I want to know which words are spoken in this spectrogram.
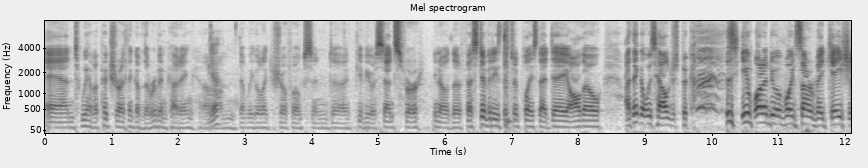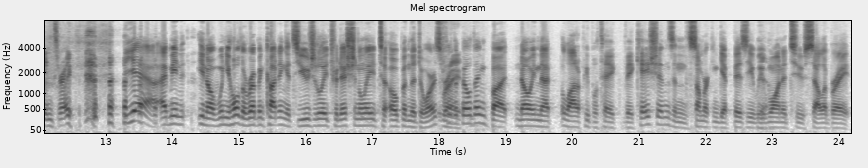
And we have a picture, I think, of the ribbon cutting um, Yeah. that we would like to show folks and uh, give you a sense for, you know, the festivities that took place that day. Although I think it was held just because he wanted to avoid summer vacations, right? yeah, I mean, you know, when you hold a ribbon cutting, it's usually traditionally to open the doors for the Right. building, but knowing that a lot of people take vacations and the summer can get busy, we Yeah. wanted to celebrate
